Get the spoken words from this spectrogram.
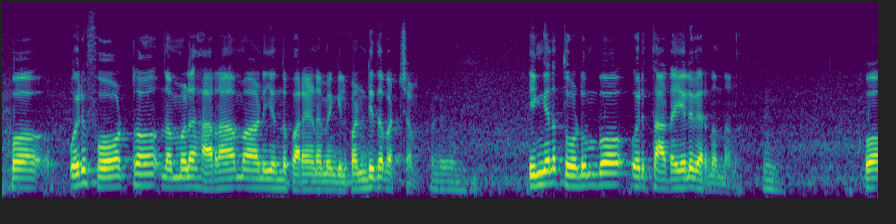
ഇപ്പോൾ ഒരു ഫോട്ടോ നമ്മൾ ഹറാമാണ് എന്ന് പറയണമെങ്കിൽ പണ്ഡിതപക്ഷം ഇങ്ങനെ തൊടുമ്പോൾ ഒരു തടയൽ വരണം എന്നാണ്. ഇപ്പോൾ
